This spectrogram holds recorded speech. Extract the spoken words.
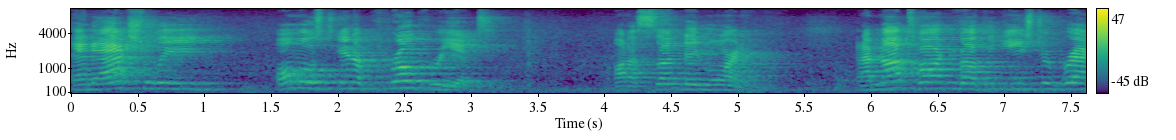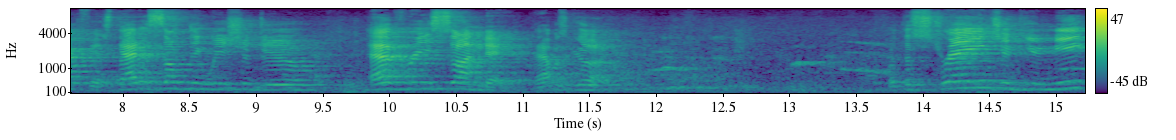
and actually almost inappropriate on a Sunday morning. And I'm not talking about the Easter breakfast. That is something we should do every Sunday. That was good. But the strange and unique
